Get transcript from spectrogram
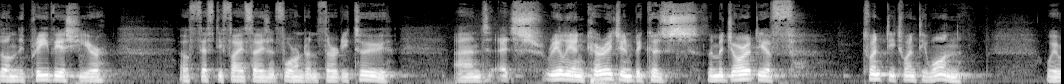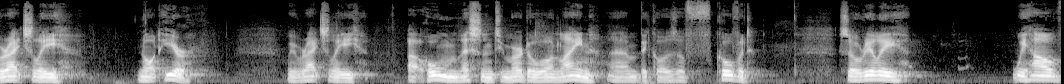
on the previous year of 55,432. And it's really encouraging because the majority of 2021 we were actually not here. We were actually at home listening to Murdo online um, because of COVID. So, really, we have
